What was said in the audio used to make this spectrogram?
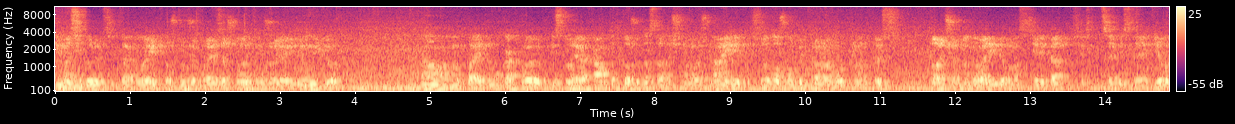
Дима Сидорин всегда говорит, то, что уже произошло, это уже не уйдет. А, поэтому как бы история аккаунтов тоже достаточно важна, и это все должно быть проработано. Ну, то есть то, о чем мы говорили, у нас все ребята, все специалисты отдела,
